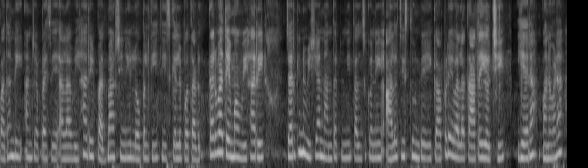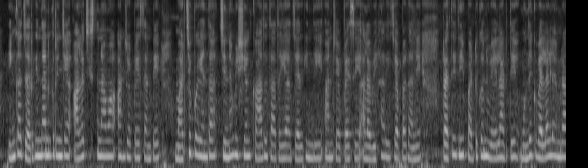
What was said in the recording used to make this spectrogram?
పదండి అని చెప్పేసి అలా విహారీ పద్మాక్షిని లోపలికి తీసుకెళ్ళిపోతాడు. తర్వాత ఏమో విహారీ జరిగిన విషయాన్ని అంతటిని తలుచుకొని ఆలోచిస్తూ ఉంటే ఇక అప్పుడే వాళ్ళ తాతయ్య వచ్చి ఏరా మనవడా ఇంకా జరిగిన దాని గురించే ఆలోచిస్తున్నావా అని చెప్పేసి అంటే మర్చిపోయేంత చిన్న విషయం కాదు తాతయ్య జరిగింది అని చెప్పేసి అలా విహారీ చెప్పగానే ప్రతిదీ పట్టుకొని వేలాడితే ముందుకు వెళ్ళలేంరా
